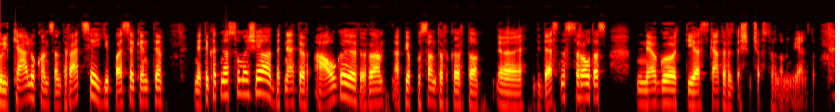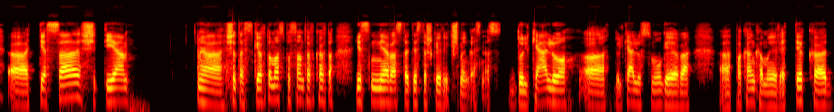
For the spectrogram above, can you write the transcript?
dulkelių koncentracija jį pasiekianti ne tik, kad nesumažėjo, bet net ir auga ir yra apie pusantro karto e, didesnis srautas negu ties 40 astronominių vienetų. Tiesa, šitie šitas skirtumas pusantro karto, jis nėra statistiškai reikšmingas, nes dulkelių, dulkelių smūgiai yra pakankamai reti, kad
